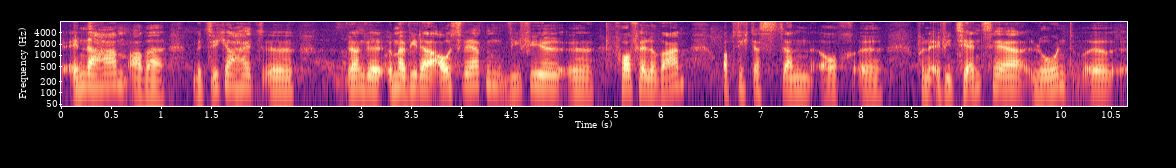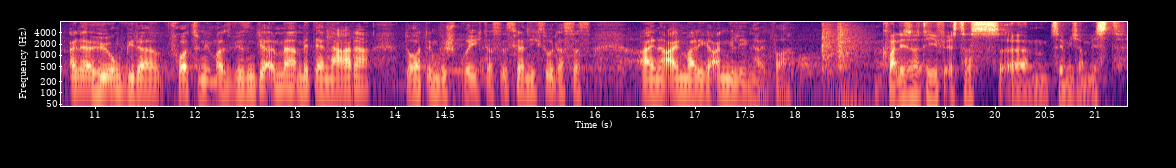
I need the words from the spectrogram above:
äh, Ende haben, aber mit Sicherheit äh, werden wir immer wieder auswerten, wie viele äh, Vorfälle waren, ob sich das dann auch äh, von der Effizienz her lohnt, äh, eine Erhöhung wieder vorzunehmen. Also wir sind ja immer mit der NADA dort im Gespräch. Das ist ja nicht so, dass das eine einmalige Angelegenheit war. Qualitativ ist das ähm, ziemlicher Mist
